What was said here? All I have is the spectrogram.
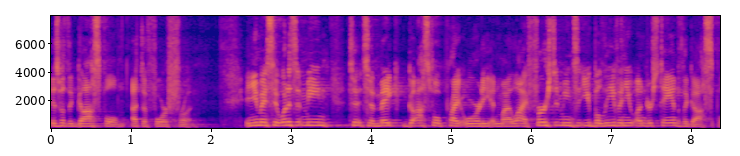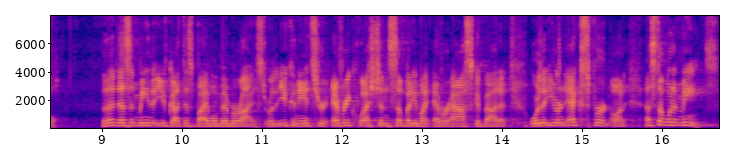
is with the gospel at the forefront. And you may say, what does it mean to, to make gospel priority in my life? First, it means that you believe and you understand the gospel. Now, that doesn't mean that you've got this Bible memorized or that you can answer every question somebody might ever ask about it or that you're an expert on it. That's not what it means.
